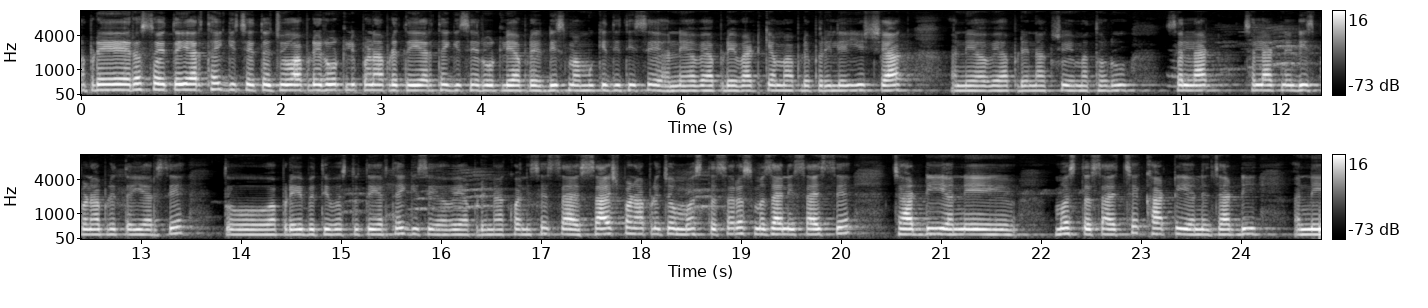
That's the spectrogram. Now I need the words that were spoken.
આપણે રસોઈ તૈયાર થઈ ગઈ છે, તો જો આપણે રોટલી પણ આપણે તૈયાર થઈ ગઈ છે, રોટલી આપણે ડીશમાં મૂકી દીધી છે અને હવે આપણે વાટક્યામાં આપણે ભરી લઈએ શાક અને હવે આપણે નાખશું એમાં થોડું સલાડ, સલાડની ડીશ પણ આપણે તૈયાર છે, તો આપણે એ બધી વસ્તુ તૈયાર થઈ ગઈ છે, હવે આપણે નાખવાની છે સાસ. સાસ પણ આપણે જો મસ્ત સરસ મજાની સાસ છે, જાડી અને મસ્ત સાસ છે, ખાટી અને જાડી અને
